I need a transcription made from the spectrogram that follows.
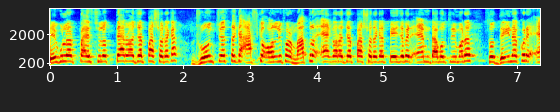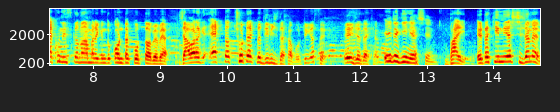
রেগুলার প্রাইস ছিল তেরো হাজার পাঁচশো টাকা। ড্রোন চয়েস থেকে আজকে অনলি ফর মাত্র এগারো হাজার পাঁচশো টাকা পেয়ে যাবেন M double three model so দেরি না করে এখন স্ক্যান নাম্বারে কিন্তু কন্ট্যাক্ট করতে হবে ভাই যাওয়ার আগে একটা ছোট একটা জিনিস দেখাবো ঠিক আছে? এই যে দেখেন। এইটা কিনে আসেন ভাই এটা কি নিয়ে আসছি জানেন?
